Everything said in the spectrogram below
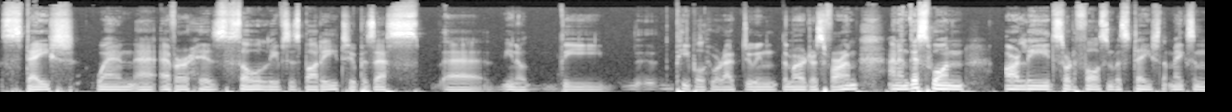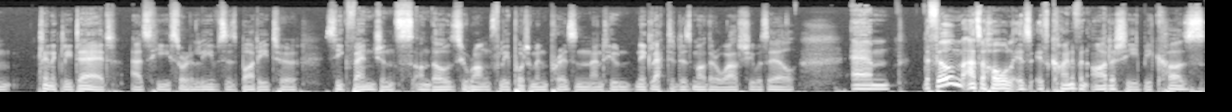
state whenever his soul leaves his body to possess uh, you know the people who are out doing the murders for him. And in this one our lead sort of falls into a state that makes him clinically dead as he sort of leaves his body to seek vengeance on those who wrongfully put him in prison and who neglected his mother while she was ill. Um, the film as a whole is, is kind of an oddity because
